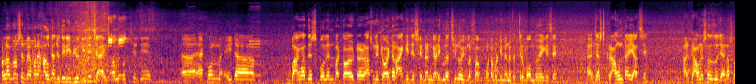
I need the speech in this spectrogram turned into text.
করলা গ্রসের ব্যাপারে হালকা যদি রিভিউ দিতে চাই তাহলে হচ্ছে যে এখন এইটা বাংলাদেশ বলেন বা টয়োটার, আসলে টয়োটার আগে যে সেডান গাড়িগুলো ছিল, ওইগুলো সব মোটামুটি ম্যানুফ্যাকচার বন্ধ হয়ে গেছে। জাস্ট ক্রাউনটাই আছে। আর ক্রাউনের সাথে তো যায় না। সো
